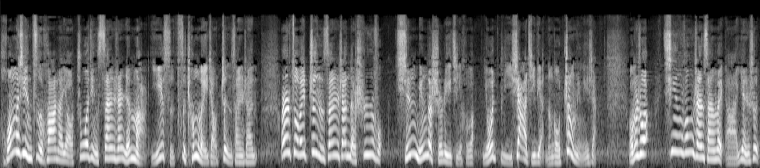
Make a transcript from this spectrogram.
黄信自夸呢要捉尽三山人马，以此自称为叫镇三山。而作为镇三山的师傅，秦明的实力几何？有以下几点能够证明一下。我们说清风山三位啊，燕顺、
